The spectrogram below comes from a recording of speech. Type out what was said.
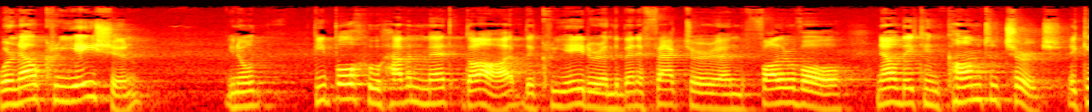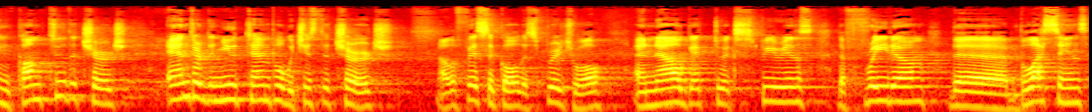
We're now creation, you know, people who haven't met God, the creator and the benefactor and the father of all, now they can come to church. They can come to the church, enter the new temple, which is the church, now the physical, the spiritual, and now get to experience the freedom, the blessings,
